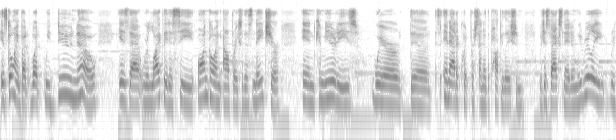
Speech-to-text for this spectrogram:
is going, but what we do know is that we're likely to see ongoing outbreaks of this nature in communities where the inadequate percent of the population which is vaccinated. And we really re-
